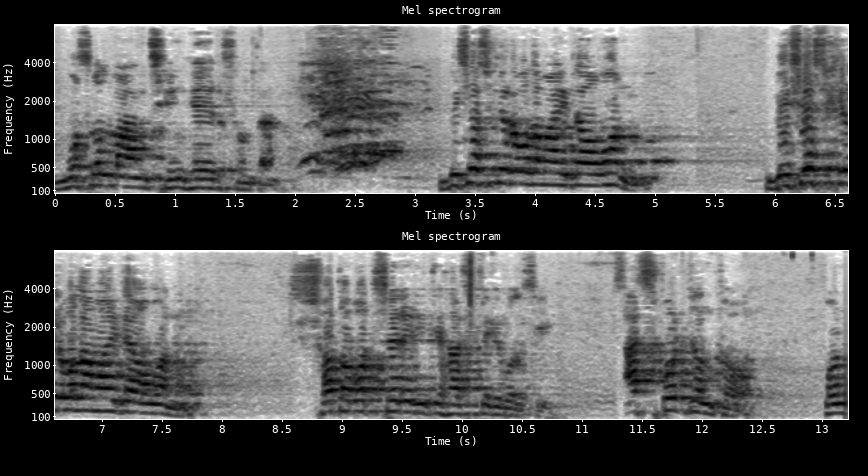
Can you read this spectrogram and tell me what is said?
মুসলমান সিংহের সন্তান। বিশেষ করে ওলামাই দেওমন বিশেষ করে ওলামাই দেওমন শত বৎসরের ইতিহাস থেকে বলছি। আজ পর্যন্ত কোন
